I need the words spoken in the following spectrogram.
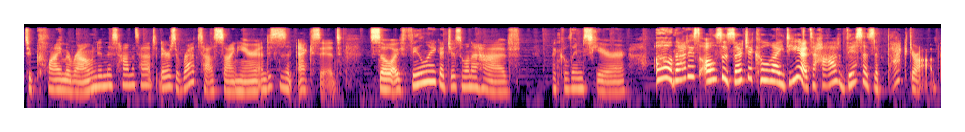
to climb around in this habitat. There's a rat's house sign here, and this is an exit. So I feel like I just want to have a glimpse here. Oh, that is also such a cool idea to have this as a backdrop.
